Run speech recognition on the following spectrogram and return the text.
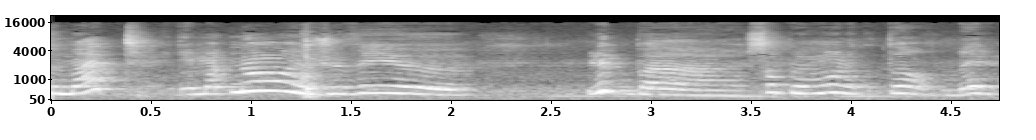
et maintenant je vais euh, bah, simplement le couper en rondelles.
